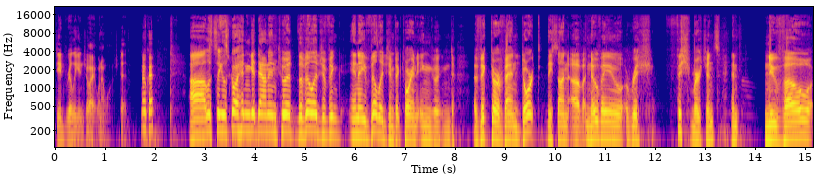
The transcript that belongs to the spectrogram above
did really enjoy it when I watched it. Okay. Uh, let's see. Let's go ahead and get down into it. The village of in a village in Victorian England, Victor Van Dort, the son of Nouveau Riche fish merchants and Nouveau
